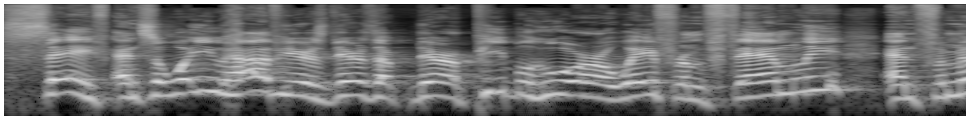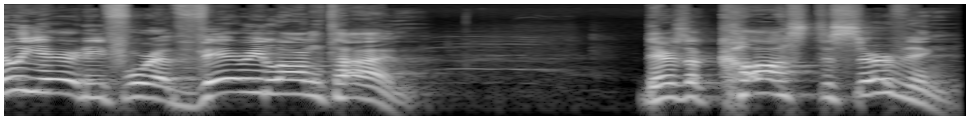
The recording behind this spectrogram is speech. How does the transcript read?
safe. And so, what you have here is there's a, there are people who are away from family and familiarity for a very long time. There's a cost to serving,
